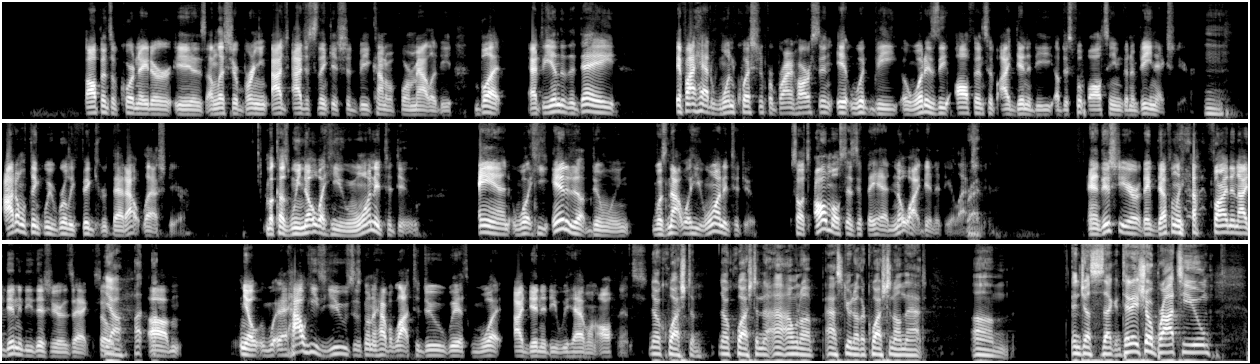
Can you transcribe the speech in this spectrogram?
Offensive coordinator is unless you're bringing. I I just think it should be kind of a formality. But at the end of the day, if I had one question for Brian Harsin, it would be, what is the offensive identity of this football team going to be next year? Mm. I don't think we really figured that out last year because we know what he wanted to do, and what he ended up doing was not what he wanted to do. So it's almost as if they had no identity last Right. year. And this year, they've definitely got to find an identity this year, Zach. So, yeah. I- I- um, you know, how he's used is going to have a lot to do with what identity we have on offense. no question. No question. I, I want to ask you another question on that um, in just a second. Today's show brought to you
